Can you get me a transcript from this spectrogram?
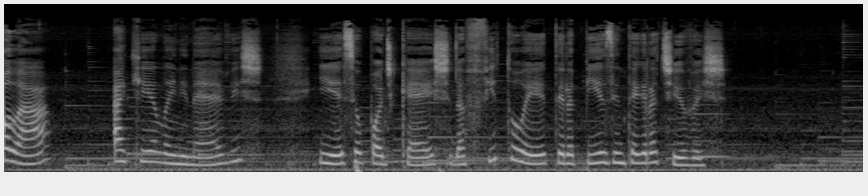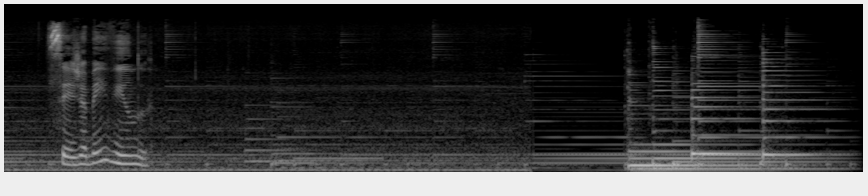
Olá, aqui é Elaine Neves e esse é o podcast da Fitoe Terapias Integrativas. Seja bem-vindo!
